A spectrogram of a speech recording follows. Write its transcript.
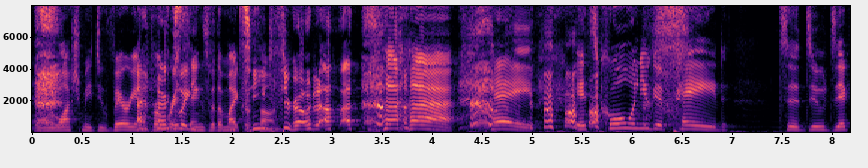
and then watch me do very inappropriate like, things with a microphone. Deep throat up. hey, it's cool when you get paid to do dick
